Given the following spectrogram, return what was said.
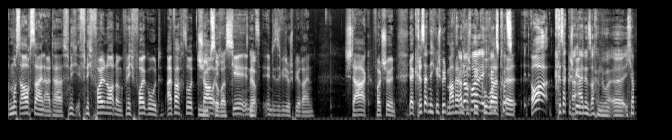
Muss auch sein, Alter. Das Finde ich, find ich voll in Ordnung. Finde ich voll gut. Einfach so, ciao, sowas. ich gehe in, Ja. in dieses Videospiel rein. Stark, voll schön. Ja, Chris hat nicht gespielt, Marvin hat Ja, nicht doch, gespielt, ich hat. kurz- Äh, oh, Chris hat gespielt. eine Sache nur. Äh, ich habe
